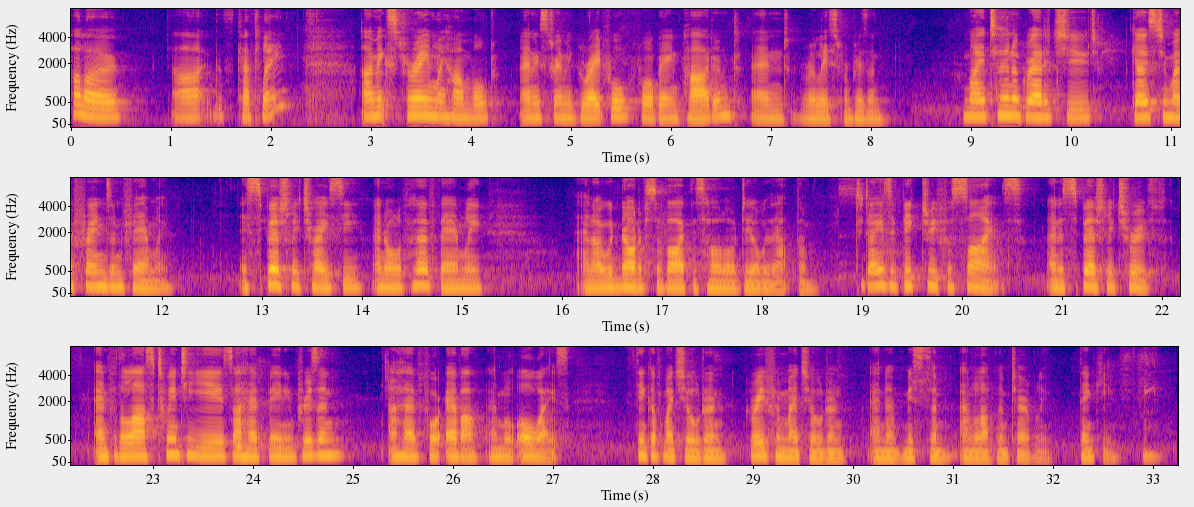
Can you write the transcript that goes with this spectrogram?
Hello, uh, is Kathleen. I'm extremely humbled and extremely grateful for being pardoned and released from prison. My eternal gratitude goes to my friends and family, especially Tracy and all of her family, and I would not have survived this whole ordeal without them. Today is a victory for science and especially truth. And for the last 20 years I have been in prison, I have forever and will always think of my children, grieve for my children, and I miss them and love them terribly. Thank you.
